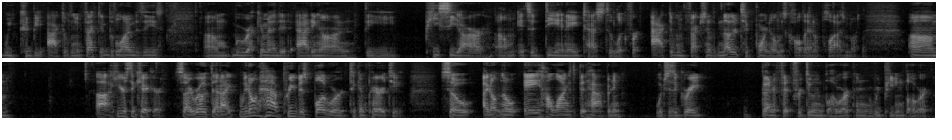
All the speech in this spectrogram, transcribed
we could be actively infected with Lyme disease. Um, we recommended adding on the PCR. Um, it's a DNA test to look for active infection of another tick-borne illness called anaplasma. Um, uh, here's the kicker. So I wrote that I we don't have previous blood work to compare it to. So I don't know a how long it's been happening, which is a great benefit for doing blood work and repeating blood work.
